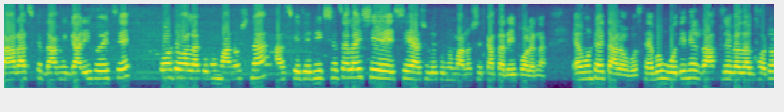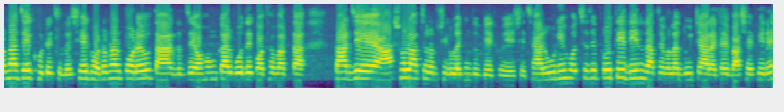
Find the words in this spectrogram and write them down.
তার আজকে দামি গাড়ি হয়েছে অটোওয়ালা কোনো মানুষ না। আজকে যে রিক্সা চালায়, সে সে আসলে কোনো মানুষের কাতারেই পড়ে না। এমনটাই তার অবস্থা। এবং ওদিনের রাত্রেবেলা ঘটনা যে ঘটেছিল সেই ঘটনার পরেও তার যে অহংকার বোধে কথাবার্তা, তার যে আসল আচরণ, সেগুলো কিন্তু বের হয়ে এসেছে। আর উনি হচ্ছে যে প্রতিদিন রাত্রেবেলা দুইটা আড়াইটায় বাসায় ফিরে,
